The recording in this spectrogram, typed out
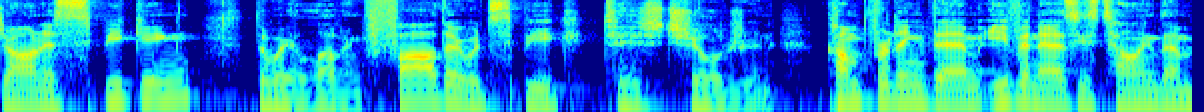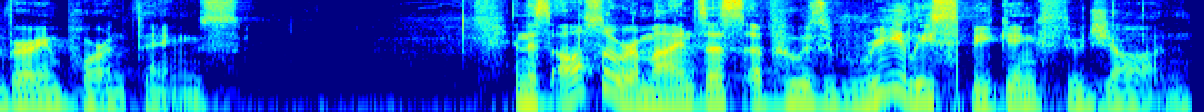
John is speaking the way a loving father would speak to his children, comforting them even as he's telling them very important things. And this also reminds us of who is really speaking through John.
